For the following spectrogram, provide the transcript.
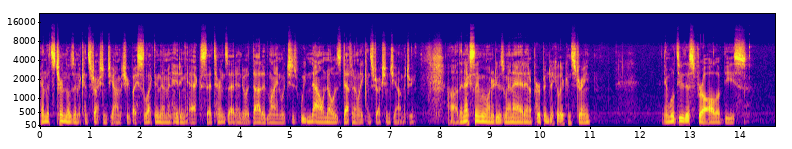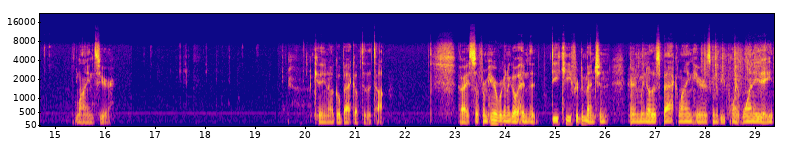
And let's turn those into construction geometry by selecting them and hitting X. That turns that into a dotted line, which is we now know is definitely construction geometry. Uh, the next thing we want to do is we want to add in a perpendicular constraint. And we'll do this for all of these lines here. Okay, and I'll go back up to the top. All right, so from here we're going to go ahead and hit D key for dimension, and we know this back line here is going to be 0.188.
